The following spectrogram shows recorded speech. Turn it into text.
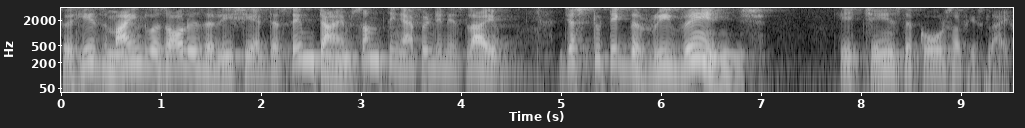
So his mind was always a rishi. At the same time, something happened in his life just to take the revenge he changed the course of his life.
